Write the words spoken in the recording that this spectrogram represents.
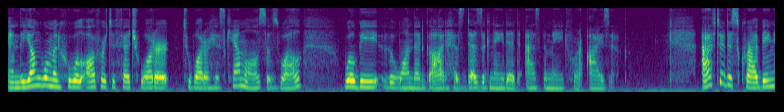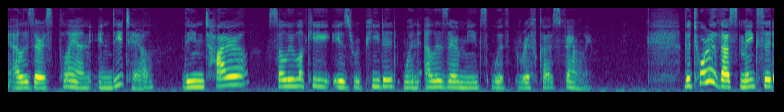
and the young woman who will offer to fetch water to water his camels as well will be the one that God has designated as the maid for Isaac. After describing Eliezer's plan in detail, the entire soliloquy is repeated when Eliezer meets with Rivka's family. The Torah thus makes it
